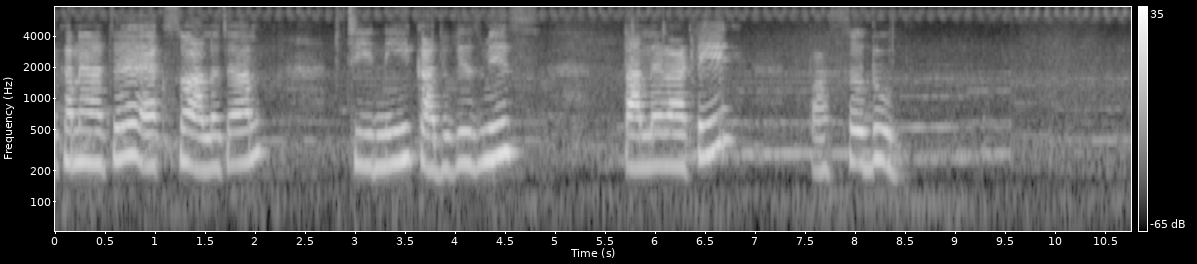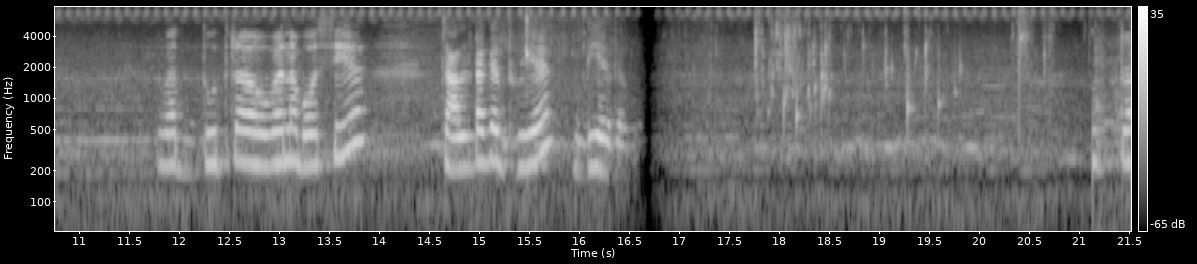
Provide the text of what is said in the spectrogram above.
এখানে আছে একশো আলো চাল চিনি, কাজু কিশমিশ, তালের আটি, পাঁচশো দুধ। এবার দুধটা ওভেনে বসিয়ে চালটাকে ধুয়ে দিয়ে দেবো। দুধটা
